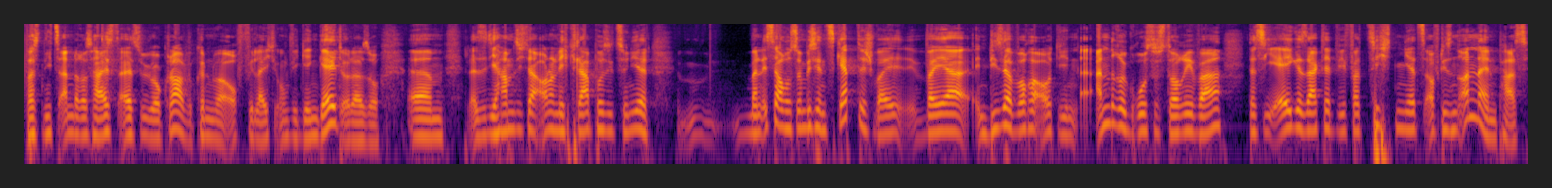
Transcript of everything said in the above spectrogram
was nichts anderes heißt als, ja klar, wir können wir auch vielleicht irgendwie gegen Geld oder so. Ähm, also die haben sich da auch noch nicht klar positioniert. Man ist auch so ein bisschen skeptisch, weil, weil ja in dieser Woche auch die andere große Story war, dass EA gesagt hat, wir verzichten jetzt auf diesen Online-Pass.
